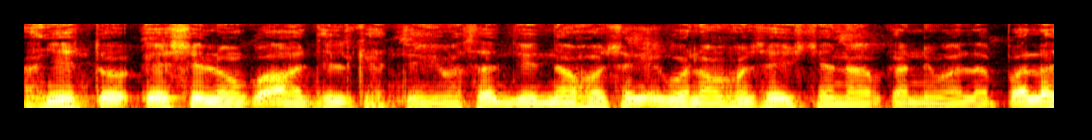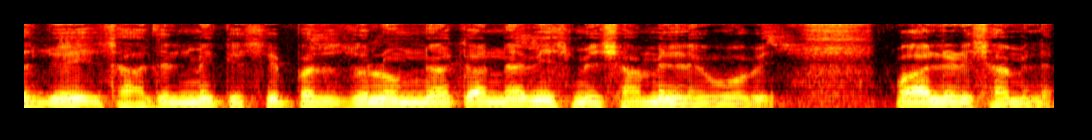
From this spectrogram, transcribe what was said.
ہاں جی تو ایسے لوگوں کو عادل کہتے ہیں۔ مثلاً جتنا ہو سکے گناہوں سے اجتناب کرنے والا۔ پلس جو ہے، اس عادل میں کسی پر ظلم نہ کرنا بھی اس میں شامل ہے، وہ بھی۔ وہ آلریڈی شامل ہے۔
